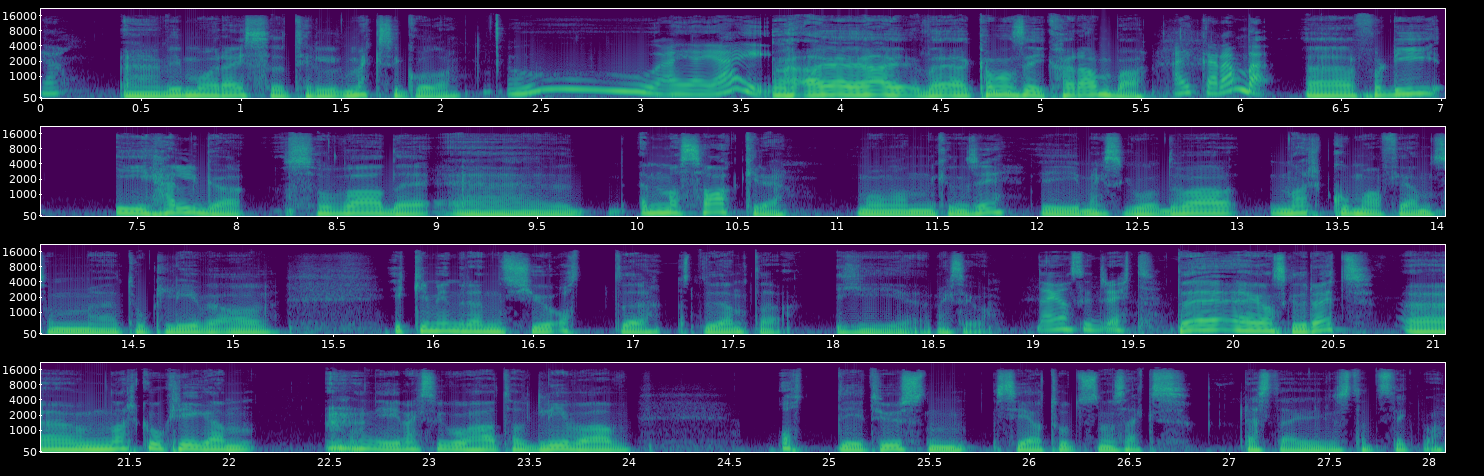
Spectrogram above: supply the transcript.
Ja. vi må reise til Mexico, da. Uh, ei, ei, ai. Ai, ai, ai, det kan man si. Caramba. Ai, caramba. Eh, fordi i helga så var det eh, en massakre, må man kunne si, i Mexico. Det var narkomafiaen som eh, tok livet av ikke mindre enn 28 studenter i Mexico. Det er ganske drøyt. Det er ganske drøyt. Uh, Narkokrigene i Mexico har tatt livet av 80 000 siden 2006, leste jeg statistikk på.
